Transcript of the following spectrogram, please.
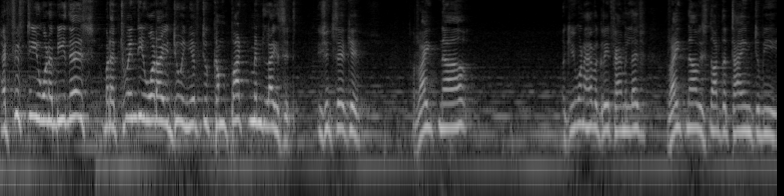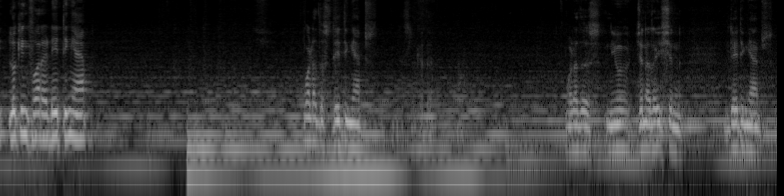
At 50, you want to be this, but at 20, what are you doing? You have to compartmentalize it. You should say, okay, right now, okay, you want to have a great family life? Right now is not the time to be looking for a dating app. What are those dating apps? Let's look at that. What are those new generation dating apps?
